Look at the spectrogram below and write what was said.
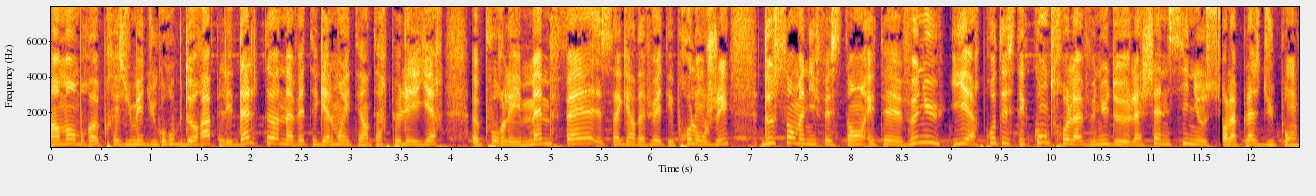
Un membre présumé du groupe de rap, les Dalton, avait également été interpellé hier pour les mêmes faits. Sa garde à vue a été prolongée. 200 manifestants étaient venus hier protester contre la venue de la chaîne CNews sur la place du Pont.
